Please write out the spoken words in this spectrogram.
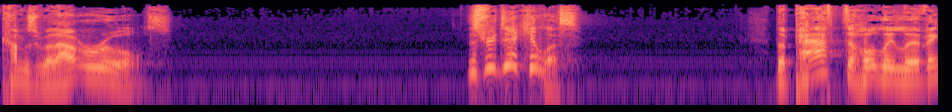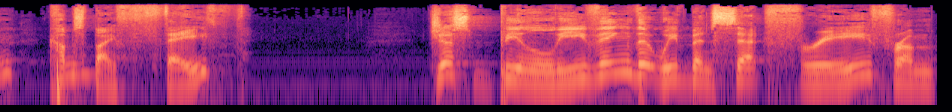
comes without rules. Is ridiculous. The path to holy living comes by faith, just believing that we've been set free from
